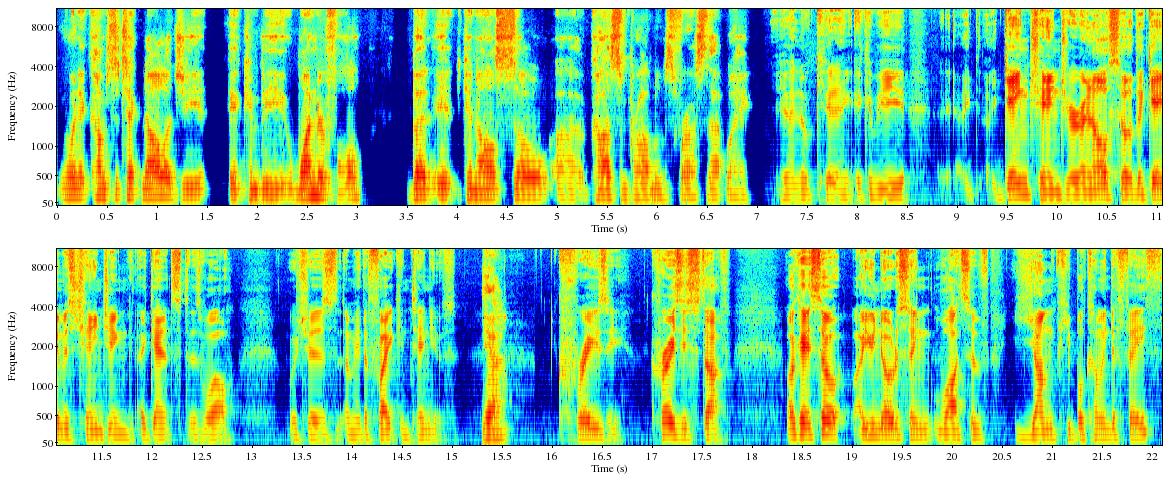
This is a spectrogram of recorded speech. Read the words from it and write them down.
when it comes to technology it can be wonderful but it can also uh, cause some problems for us that way. Yeah no kidding. It could be a game changer and also the game is changing against as well which is i mean the fight continues. Yeah. Crazy crazy stuff Okay, so are you noticing lots of young people coming to faith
